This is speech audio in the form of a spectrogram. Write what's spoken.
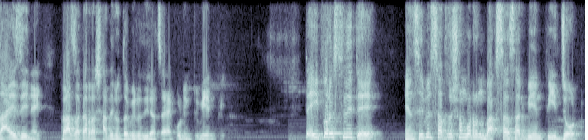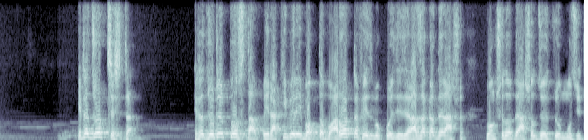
জায়েজই নেই। রাজাকাররা স্বাধীনতা বিরোধীরা চায় অ্যাকর্ডিং টু বিএনপি তো এই পরিস্থিতিতে এনসিপির ছাত্র সংগঠন বাক্সাস আর বিএনপি জোট। এটা জোট চেষ্টা। এটা জোটের প্রস্তাব। এই রাকিবের এই বক্তব্য। আরও একটা ফেসবুক পোস্ট দিয়েছে, রাজাকারদের আসল বংশধরদের আসল চরিত্র উন্মোচিত।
